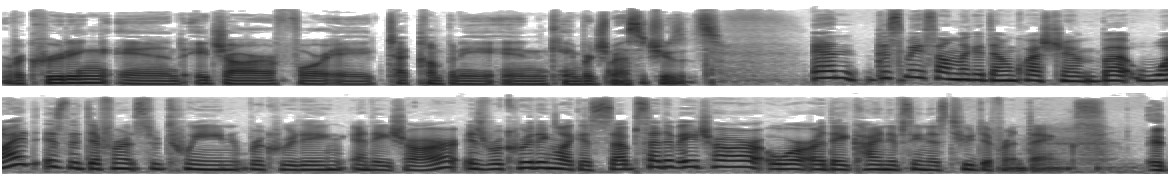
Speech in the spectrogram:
recruiting and HR for a tech company in Cambridge, Massachusetts. And this may sound like a dumb question, but what is the difference between recruiting and HR? Is recruiting like a subset of HR, or are they kind of seen as two different things? It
